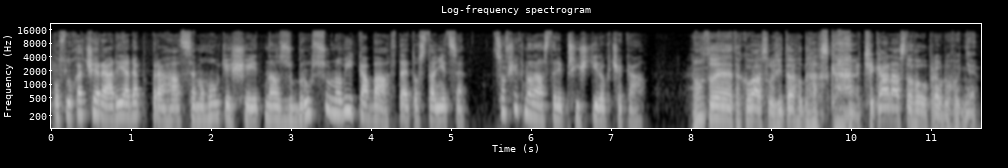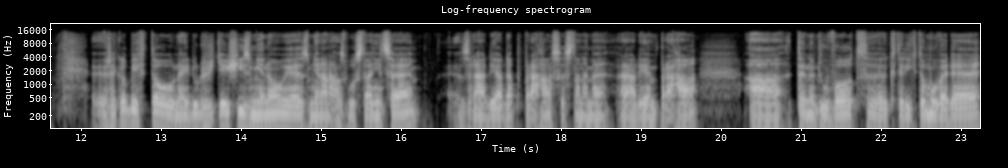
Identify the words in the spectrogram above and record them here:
Posluchači Rádia DAB Praha se mohou těšit na zbrusu nový kabát této stanice. Co všechno nás tedy příští rok čeká? No to je taková složitá otázka. Čeká nás toho opravdu hodně. Řekl bych, tou nejdůležitější změnou je změna názvu stanice. Z Rádia DAB Praha se staneme Rádiem Praha a ten důvod, který k tomu vede,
